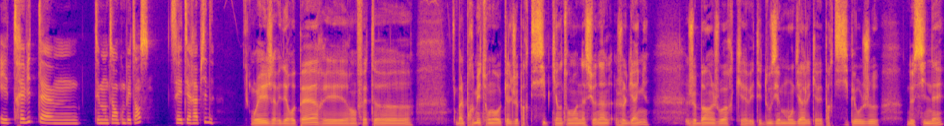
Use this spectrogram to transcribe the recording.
Et très vite, t'es monté en compétence? Ça a été rapide? Oui, j'avais des repères et en fait, euh, bah, le premier tournoi auquel je participe, qui est un tournoi national, je le gagne. Je bats un joueur qui avait été 12e mondial et qui avait participé au jeu de Sydney.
